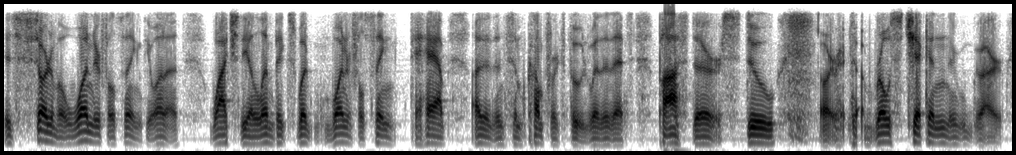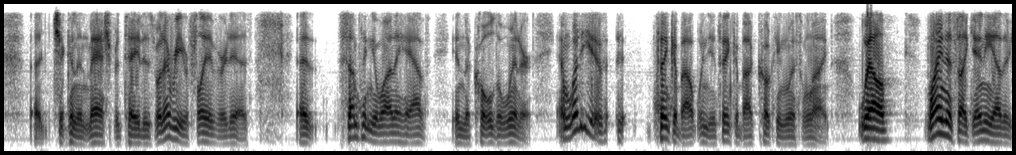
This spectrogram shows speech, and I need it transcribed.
is sort of a wonderful thing. If you want to watch the Olympics, what wonderful thing to have other than some comfort food, whether that's pasta or stew or roast chicken or uh, chicken and mashed potatoes, whatever your flavor it is. Uh, something you want to have in the cold of winter. And what do you think about when you think about cooking with wine? Well, wine is like any other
